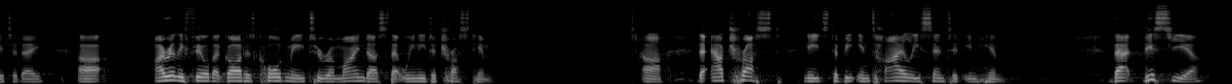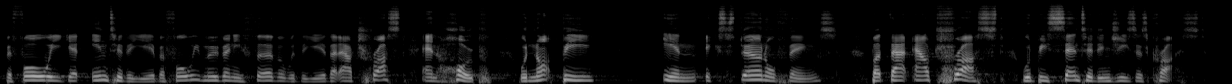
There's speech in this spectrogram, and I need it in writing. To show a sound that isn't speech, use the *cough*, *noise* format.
here today. Uh, I really feel that God has called me to remind us that we need to trust Him. Uh, that our trust needs to be entirely centered in Him. That this year, before we get into the year, before we move any further with the year, that our trust and hope would not be in external things, but that our trust would be centered in Jesus Christ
